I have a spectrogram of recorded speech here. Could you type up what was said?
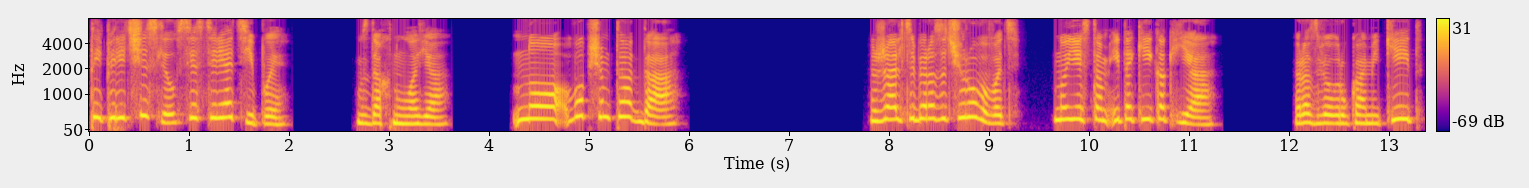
Ты перечислил все стереотипы, вздохнула я. Но, в общем-то, да. Жаль тебя разочаровывать, но есть там и такие, как я. Развел руками Кейт,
